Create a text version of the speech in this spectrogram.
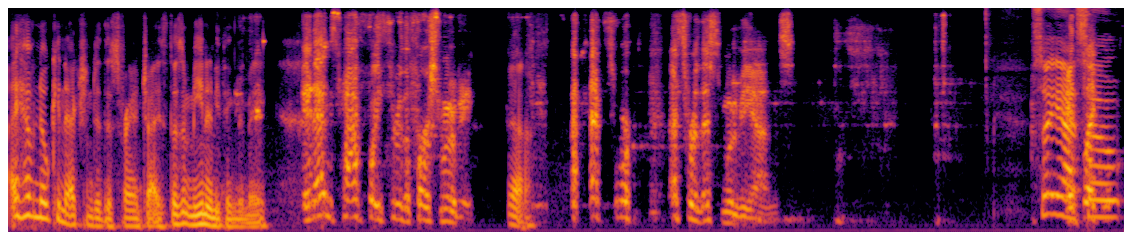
I have no connection to this franchise. It doesn't mean anything to me. It ends halfway through the first movie. Yeah. that's where that's where this movie ends. So yeah, It's like- so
